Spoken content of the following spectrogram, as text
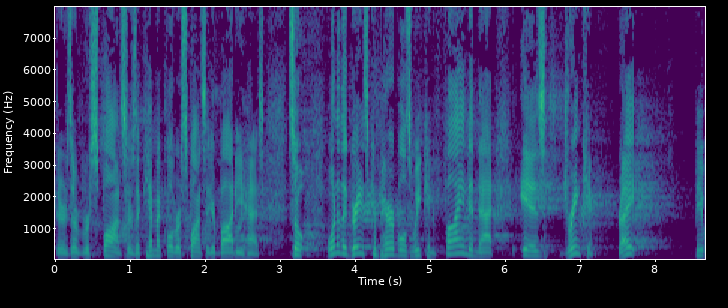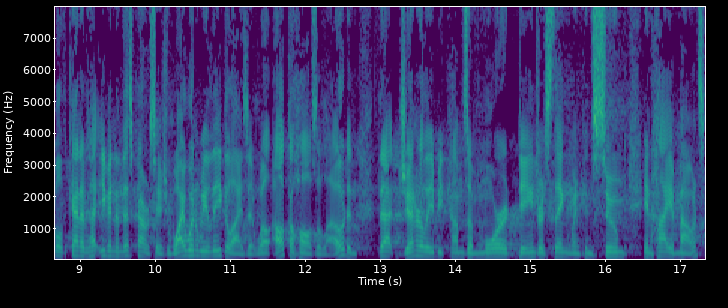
There's a response, there's a chemical response that your body has. So, one of the greatest comparables we can find in that is drinking, right? People kind of even in this conversation why wouldn't we legalize it? Well alcohol is allowed and that generally becomes a more dangerous thing when consumed in high amounts.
